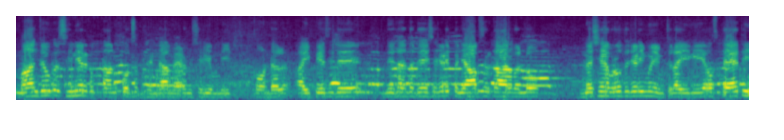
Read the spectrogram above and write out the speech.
ਮਾਨਯੋਗ ਸੀਨੀਅਰ ਕਪਤਾਨ police Bathinda madam Shri Amneet Kondal IPS ਦੇ ਨਿਰਦੇਸ਼ ਨਿਰਦੇਸ਼ ਜਿਹੜੇ ਪੰਜਾਬ ਸਰਕਾਰ ਵੱਲੋਂ ਨਸ਼ਿਆਂ ਵਿਰੁੱਧ ਜਿਹੜੀ ਮੁਹਿੰਮ ਚਲਾਈ ਗਈ ਹੈ, ਉਸ ਤਹਿਤ ਹੀ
